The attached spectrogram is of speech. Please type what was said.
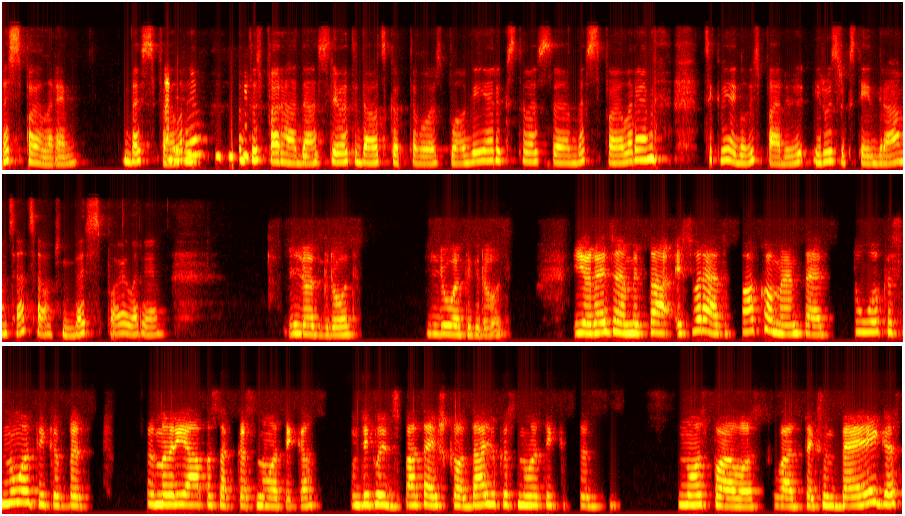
bez spoileriem. Bez spoileriem. Tas parādās ļoti daudz, kur tavos bloga ierakstos, bez spoileriem. Cik viegli vispār ir, ir uzrakstīt grāmatas atsauksmi bez spoileriem? Ļoti grūti ļoti grūti. Jo reizēm ir tā, es varētu pakomentēt to, kas notika, bet tad man ir jāpasaka, kas notika. Un tik līdz es pateikšu kaut daļu, kas notika, tad nospoilos kaut kādas, teiksim, beigas.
